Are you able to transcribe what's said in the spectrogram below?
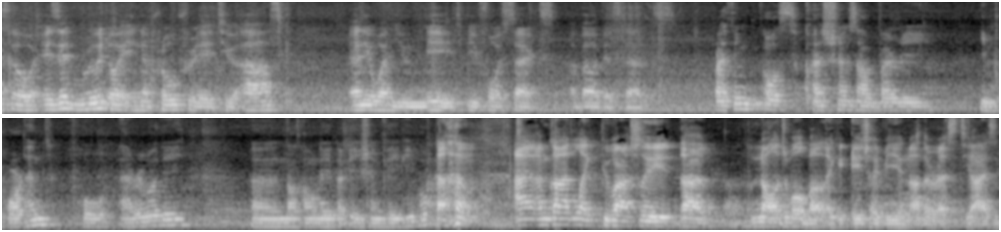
So, is it rude or inappropriate to ask anyone you meet before sex about their status? I think those questions are very important for everybody, uh, not only the Asian gay people. Um, I, I'm glad like people are actually uh, knowledgeable about like HIV and other STIs.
